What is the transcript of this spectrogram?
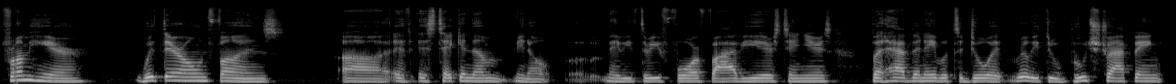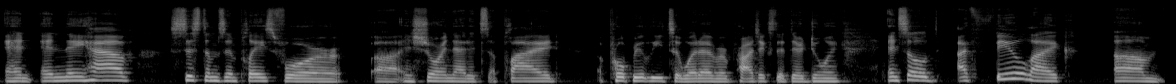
from here with their own funds uh, if it's taken them, you know, maybe three, four, five years, ten years, but have been able to do it really through bootstrapping, and and they have systems in place for uh, ensuring that it's applied appropriately to whatever projects that they're doing, and so I feel like. Um,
